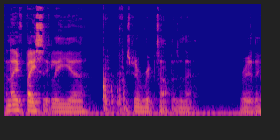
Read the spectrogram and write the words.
and they've basically, uh, it's been ripped up, isn't it? Really.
